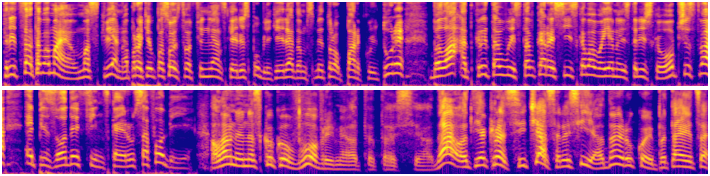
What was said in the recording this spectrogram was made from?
30 мая в Москве напротив посольства Финляндской республики рядом с метро Парк культуры была открыта выставка Российского военно-исторического общества «Эпизоды финской русофобии». А Головне, наскільки вовремя от это все. Да? От якраз зараз Росія одною рукою питається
